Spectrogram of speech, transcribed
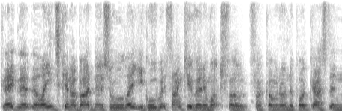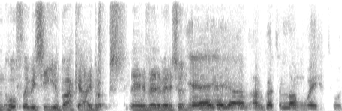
Greg, the, the line's kind of bad now, so we'll let you go. But thank you very much for, for coming on the podcast, and hopefully we see you back at Ibrox uh, very very soon. Yeah, yeah, yeah. I've, got a long way, two,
